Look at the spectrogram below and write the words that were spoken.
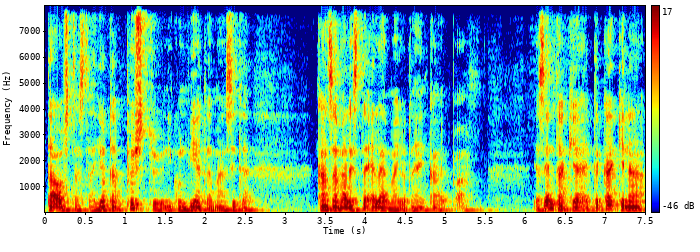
taustasta, jota pystyy niin vietämään sitä kansainvälistä elämää, jota hän kaipaa. Ja sen takia, että kaikki nämä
